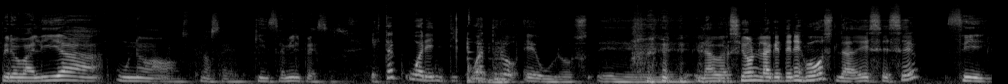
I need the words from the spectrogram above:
pero valía unos, no sé, 15 mil pesos. Está 44 euros eh, la versión, la que tenés vos, la de SC. Sí.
